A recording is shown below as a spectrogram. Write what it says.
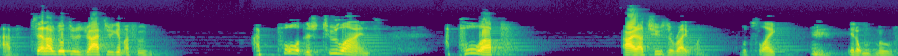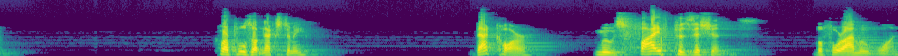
I've said I'll go through the drive through to get my food. I pull up. There's two lines. I pull up. All right, I'll choose the right one. Looks like it'll move. Car pulls up next to me. That car moves five positions before I move one.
